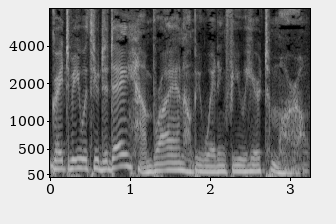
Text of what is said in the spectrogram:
Great to be with you today. I'm Brian. I'll be waiting for you here tomorrow.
